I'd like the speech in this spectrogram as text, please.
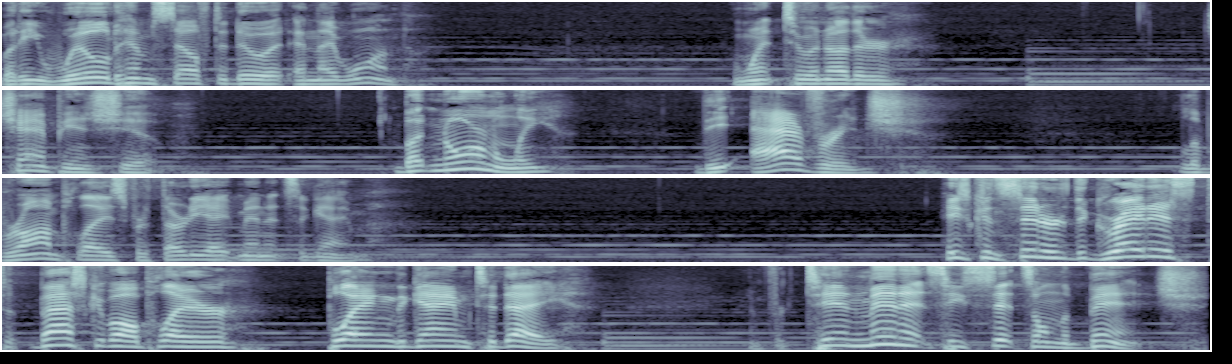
But he willed himself to do it and they won. Went to another championship. But normally, the average LeBron plays for 38 minutes a game. He's considered the greatest basketball player playing the game today. And for 10 minutes, he sits on the bench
